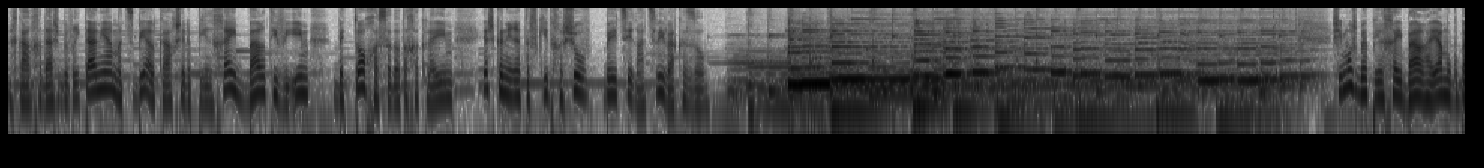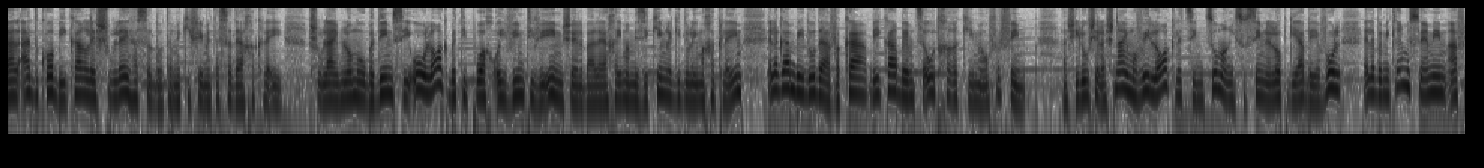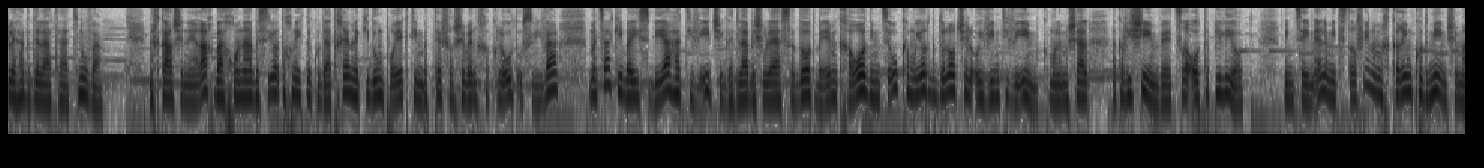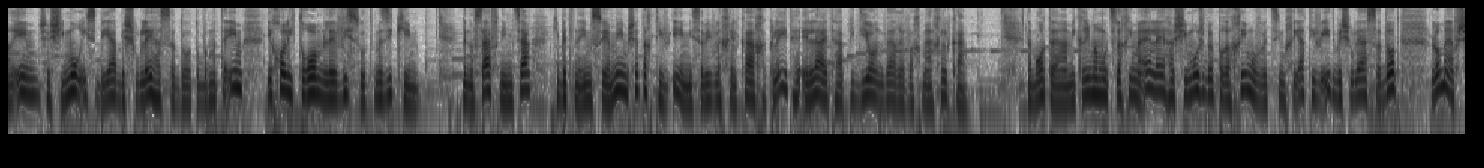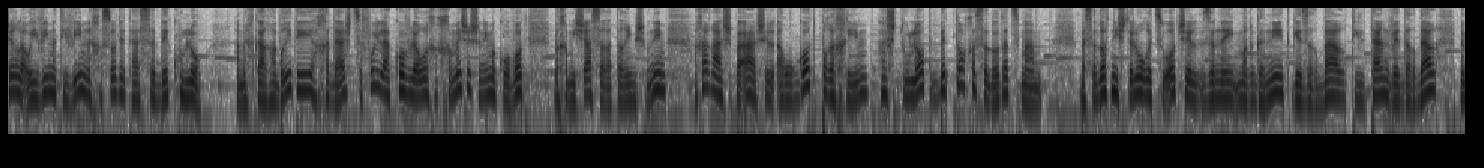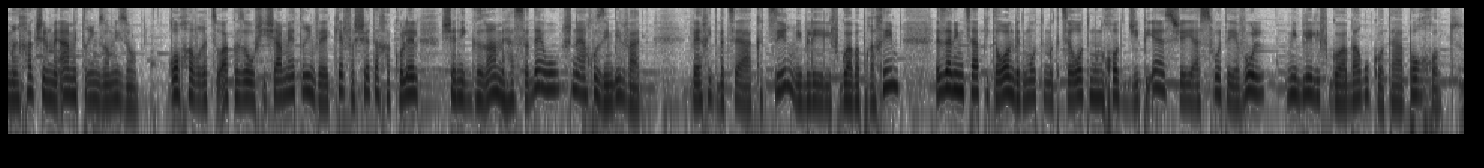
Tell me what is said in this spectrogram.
מחקר חדש בבריטניה מצביע על כך שלפרחי בר טבעיים בתוך השדות החקלאיים יש כנראה תפקיד חשוב ביצירת סביבה כזו. השימוש בפרחי בר היה מוגבל עד כה בעיקר לשולי השדות המקיפים את השדה החקלאי. שוליים לא מעובדים סייעו לא רק בטיפוח אויבים טבעיים של בעלי החיים המזיקים לגידולים החקלאיים, אלא גם בעידוד האבקה, בעיקר באמצעות חרקים מעופפים. השילוב של השניים מוביל לא רק לצמצום הריסוסים ללא פגיעה ביבול, אלא במקרים מסוימים אף להגדלת התנובה. מחקר שנערך באחרונה בסיוע תוכנית נקודת חן לקידום פרויקטים בתפר שבין חקלאות וסביבה, מצא כי בעשבייה הטבעית שגדלה בשולי השדות בעמק חרוד נמצאו כמויות גדולות של אויבים טבעיים, כמו למשל עכבישים וצרעות טפיליות. ממצאים אלה מצטרפים למחקרים קודמים שמראים ששימור עשבייה בשולי השדות או במטעים יכול לתרום לוויסות מזיקים. בנוסף, נמצא כי בתנאים מסוימים שטח טבעי מסביב לחלקה החקלאית העלה את הפדיון והרווח מהחלקה. למרות המקרים המוצלחים האלה, השימוש בפרחים ובצמחייה טבעית בשולי השדות לא מאפשר לאויבים הטבעיים לכסות את השדה כולו. המחקר הבריטי החדש צפוי לעקוב לאורך החמש השנים הקרובות ב-15 אתרים שונים אחר ההשפעה של ערוגות פרחים השתולות בתוך השדות עצמם. בשדות נשתלו רצועות של זני מרגנית, גזר בר, טילטן ודרדר במרחק של 100 מטרים זו מזו. רוחב רצועה כזו הוא 6 מטרים והיקף השטח הכולל שנגרע מהשדה הוא 2% בלבד. ואיך יתבצע הקציר מבלי לפגוע בפרחים? לזה נמצא פתרון בדמות מקצרות מונחות GPS שיאספו את היבול מבלי לפגוע בארוכות הפורחות.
